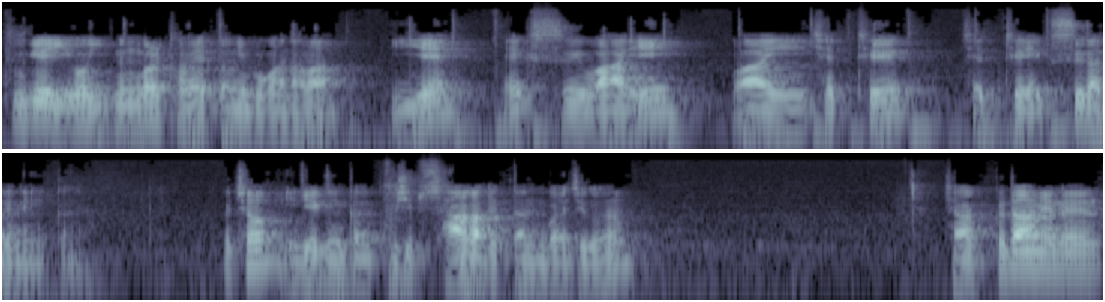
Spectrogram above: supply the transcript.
두 개 이거 있는 걸 더했더니 뭐가 나와? 2에 x, y, y, z, z, x가 되니까 그렇죠? 이게 그러니까 94가 됐다는 거야 지금 자 그 다음에는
